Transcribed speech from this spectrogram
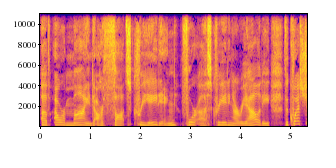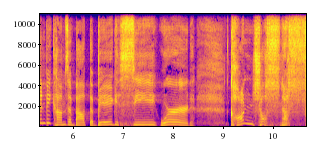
of our mind, our thoughts creating for us, creating our reality, the question becomes about the big C word consciousness.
